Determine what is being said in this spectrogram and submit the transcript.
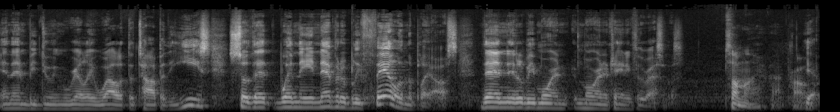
and then be doing really well at the top of the East, so that when they inevitably fail in the playoffs, then it'll be more more entertaining for the rest of us. Something like that, probably. Yeah.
